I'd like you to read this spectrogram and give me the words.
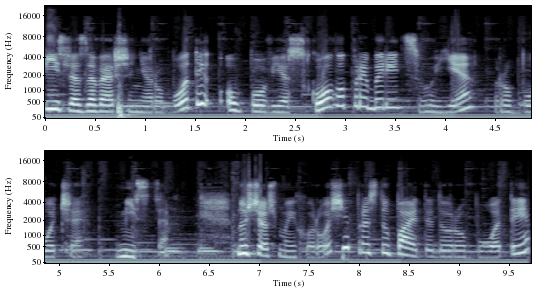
Після завершення роботи обов'язково приберіть своє робоче місце. Ну що ж, мої хороші, приступайте до роботи.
